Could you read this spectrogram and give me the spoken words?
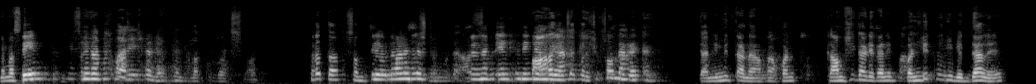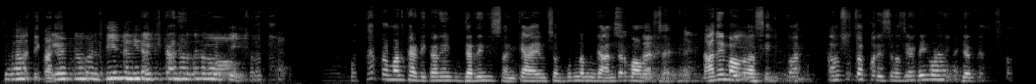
नमस्ते. खरं तर त्या निमित्तानं आता आपण कामशी म्हणजे त्या ठिकाणी पंडित विद्यालय मोठ्या प्रमाणात त्या ठिकाणी विद्यार्थ्यांची संख्या आहे. संपूर्ण म्हणजे आंतर आंतरमावळ असेल नाणे मावळ असेल किंवा कामशीचा परिसर असेल विद्यार्थी असतात.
